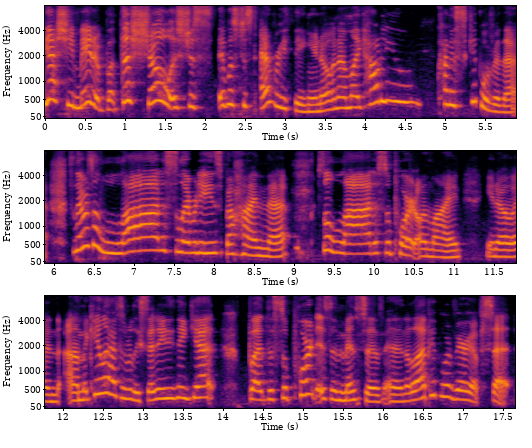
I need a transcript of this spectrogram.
yes, she made it, but this show is just it was just everything, you know. And I'm like, how do you kind of skip over that. So there was a lot of celebrities behind that. There's a lot of support online, you know, and um, Michaela hasn't really said anything yet, but the support is immense, and a lot of people are very upset.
